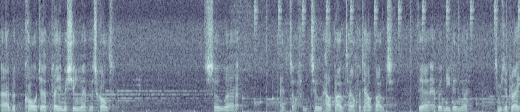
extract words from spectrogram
uh, recorder player machine, whatever it's called. So uh, it's often to help out. I offer to help out if they're ever needing uh, somebody to play.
